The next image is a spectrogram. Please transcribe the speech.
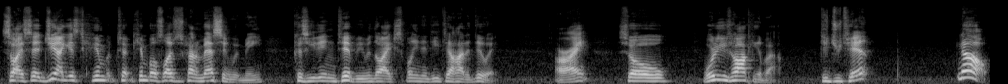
So I said, gee, I guess Kim, Kimbo Slice was kind of messing with me because he didn't tip, even though I explained in detail how to do it. All right? So, what are you talking about? Did you tip? No.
